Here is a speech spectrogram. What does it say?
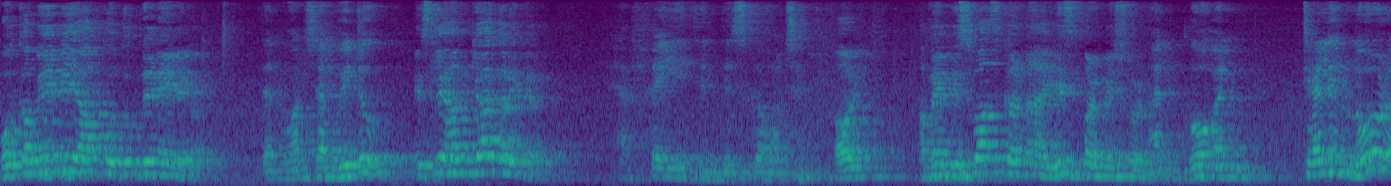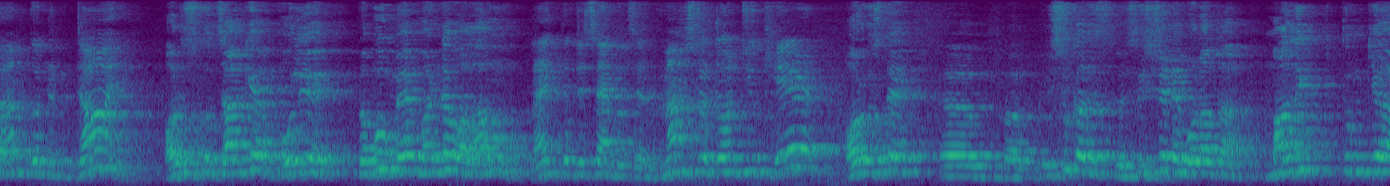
वो कभी भी आपको डूबने नहीं देगा Then what shall we do? इसलिए हम क्या करेंगे Have faith in this God. और हमें विश्वास करना है इस परमेश्वर And go and tell Him, Lord, I'm going to die. और उसको जाके आप बोलिए प्रभु मैं मरने वाला हूँ Like the disciples said, Master, don't you care? और उसने यीशु का शिष्य ने बोला था मालिक तुम क्या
